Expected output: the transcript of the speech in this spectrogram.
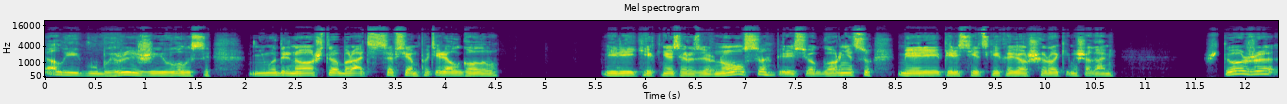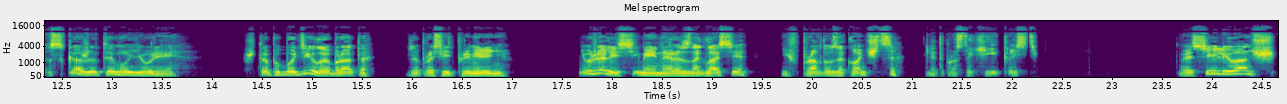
алые губы, рыжие волосы. Не мудрено, что братец совсем потерял голову. Великий князь развернулся, пересек горницу, меряя персидский ковер широкими шагами. Что же скажет ему Юрий? Что побудило брата запросить примирение? Неужели семейное разногласие и вправду закончится? Или это просто хитрость? Василий Иванович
